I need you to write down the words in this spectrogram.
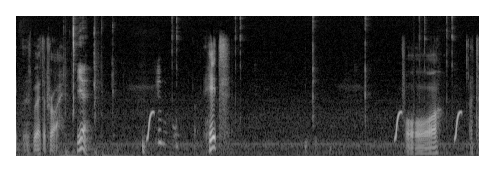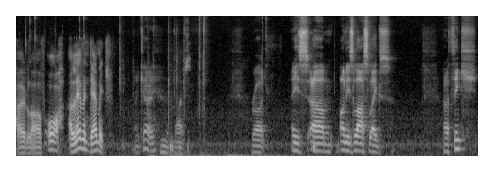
It was worth a try. Yeah. Hit for a total of oh 11 damage. Okay. Mm, nice. Right. He's um, on his last legs. I think.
